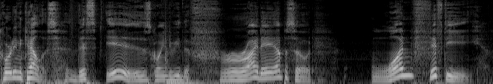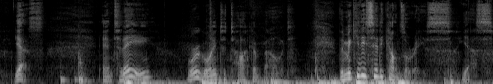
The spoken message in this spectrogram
according to Callus, this is going to be the Friday episode 150. Yes. And today we're going to talk about the McKinney City Council race. Yes.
